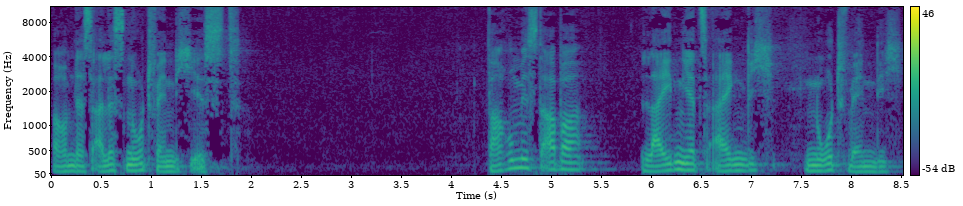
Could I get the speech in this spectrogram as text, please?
warum das alles notwendig ist. Warum ist aber Leiden jetzt eigentlich notwendig?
